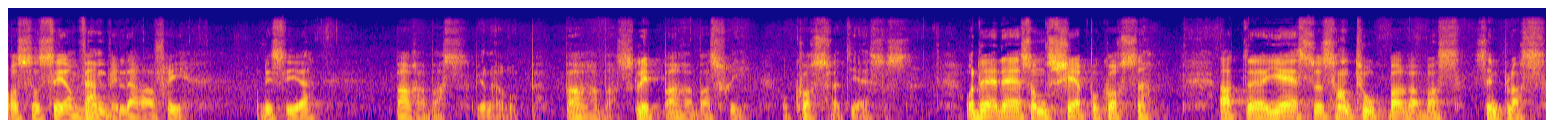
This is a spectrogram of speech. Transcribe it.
Og så sier han 'Hvem vil dere ha fri?' Og de sier 'Barabbas', begynner å rope. Barabbas, Slipp Barabbas fri, og korsfett Jesus. Og det er det som skjer på korset. At eh, Jesus han tok Barabbas sin plass.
